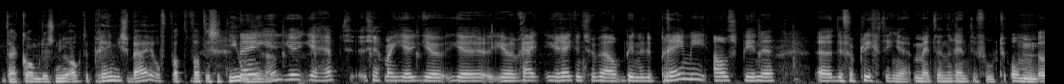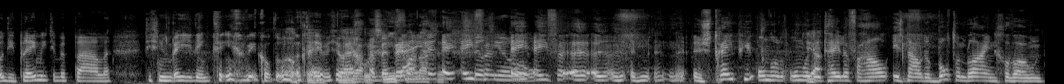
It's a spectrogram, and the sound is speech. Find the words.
daar komen dus nu ook de premies bij? Of wat, wat is het nieuwe nee, hieraan? Je, je, hebt, zeg maar, je, je, je, je, je rekent zowel binnen de premie als binnen uh, de verplichtingen met een rentevoet. Om hmm. die premie te bepalen. Het is nu een beetje denk ik, ingewikkeld om okay. dat even zo uit te maar bij beide Even, even uh, een, een, een, streepje onder, onder ja. dit hele verhaal. Is nou de bottom line gewoon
